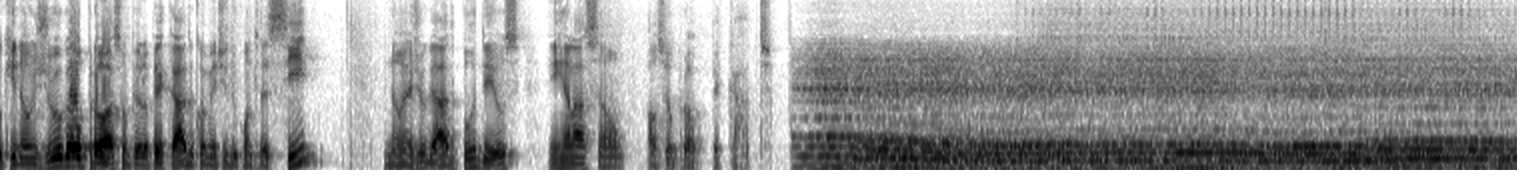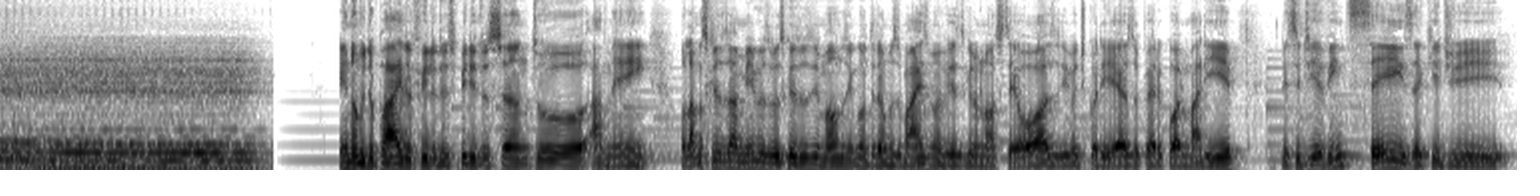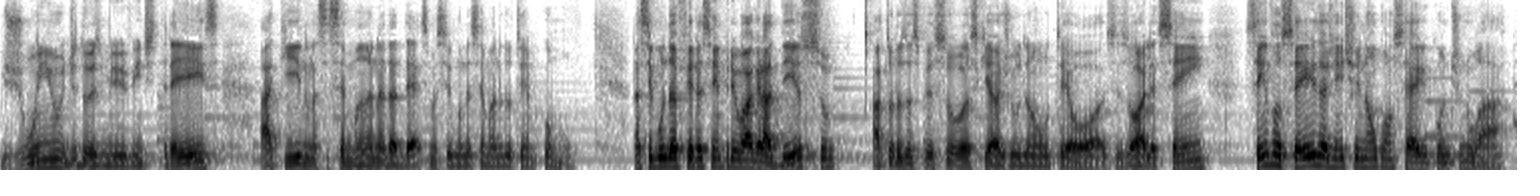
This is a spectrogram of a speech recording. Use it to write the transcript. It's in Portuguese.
O que não julga o próximo pelo pecado cometido contra si, não é julgado por Deus em relação ao seu próprio pecado. Em nome do Pai, do Filho e do Espírito Santo. Amém. Olá, meus queridos amigos, meus queridos irmãos, nos encontramos mais uma vez aqui no nosso Teós, Viva de Coriés, o Percor Maria, nesse dia 26 aqui de junho de 2023, aqui nessa semana da 12ª semana do Tempo Comum. Na segunda-feira sempre eu agradeço a todas as pessoas que ajudam o Teoses. Olha, sem, sem vocês a gente não consegue continuar.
